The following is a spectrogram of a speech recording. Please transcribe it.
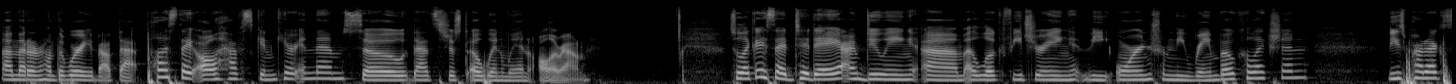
um, that I don't have to worry about that. Plus, they all have skincare in them, so that's just a win win all around. So, like I said, today I'm doing um, a look featuring the orange from the Rainbow collection. These products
